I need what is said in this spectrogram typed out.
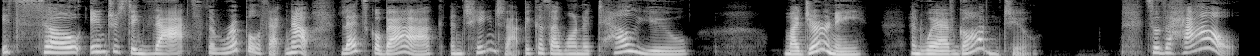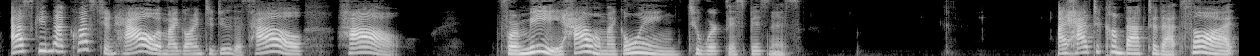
It's so interesting. That's the ripple effect. Now, let's go back and change that because I want to tell you my journey and where I've gotten to. So, the how, asking that question, how am I going to do this? How, how, for me, how am I going to work this business? I had to come back to that thought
